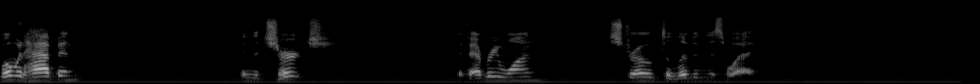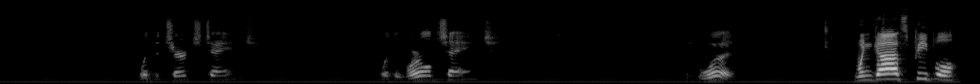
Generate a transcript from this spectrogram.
what would happen in the church if everyone strove to live in this way? Would the church change? Would the world change? It would. When God's people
